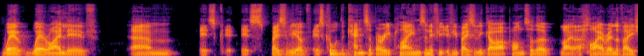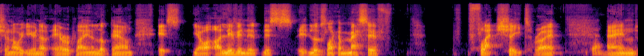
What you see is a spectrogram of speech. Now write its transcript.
where where I live um, it's it's basically a, it's called the Canterbury Plains and if you if you basically go up onto the like a higher elevation or you're in an aeroplane and look down it's you know I, I live in the, this it looks like a massive flat sheet right Okay. And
